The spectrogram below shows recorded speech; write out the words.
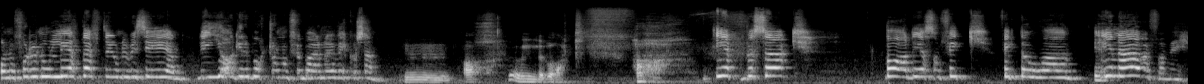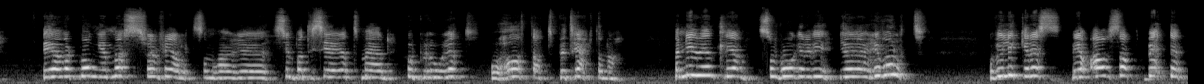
Honom får du nog leta efter om du vill se igen. Vi jagade bort honom för bara några veckor sedan. Mm. Ah, underbart. Ah. Ert besök var det som fick, fick då uh, rinna över för mig. Det har varit många möss framförallt som har uh, sympatiserat med upproret och hatat betraktarna. Men nu äntligen så vågade vi göra revolt. Och vi lyckades. Vi har avsatt bettet.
